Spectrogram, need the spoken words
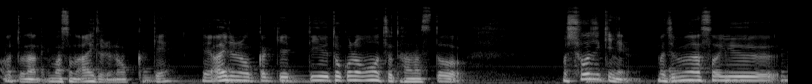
あとなんだっけ、まあ、そのアイドルの追っかけでアイドルの追っかけっていうところもちょっと話すと、まあ、正直ね、まあ、自分はそういう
